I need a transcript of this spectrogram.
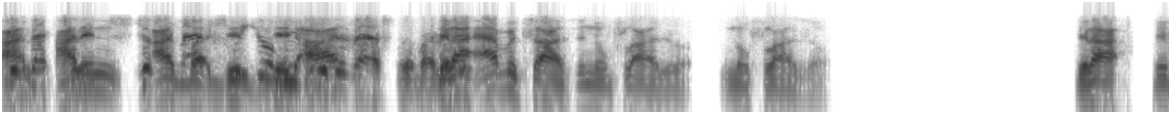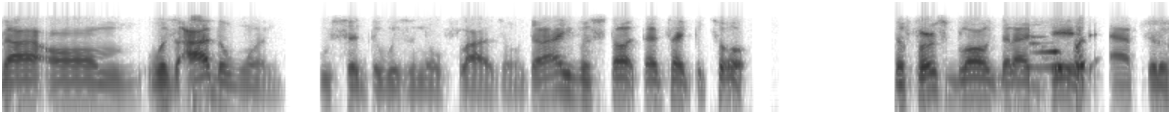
I, I didn't. I but did, did I Dizaster, did I advertise the no fly zone? No fly zone. Did I? Did I? Um, was I the one who said there was a no fly zone? Did I even start that type of talk? The first blog that I no, did but, after the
